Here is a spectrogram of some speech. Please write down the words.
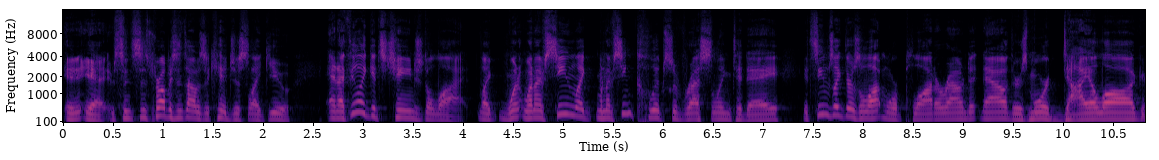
in yeah since since probably since I was a kid, just like you. And I feel like it's changed a lot. Like when when I've seen like when I've seen clips of wrestling today, it seems like there's a lot more plot around it now. There's more dialogue.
